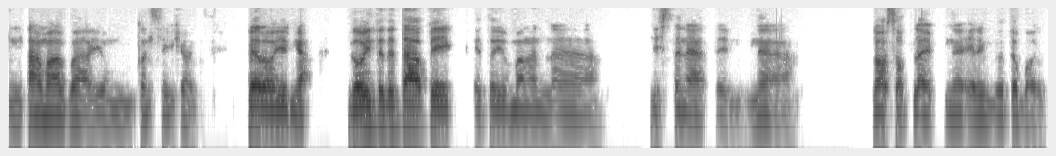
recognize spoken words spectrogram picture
Kung tama ba yung translation. Pero yun nga, going to the topic, ito yung mga na lista natin na laws of life na irrefutable.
